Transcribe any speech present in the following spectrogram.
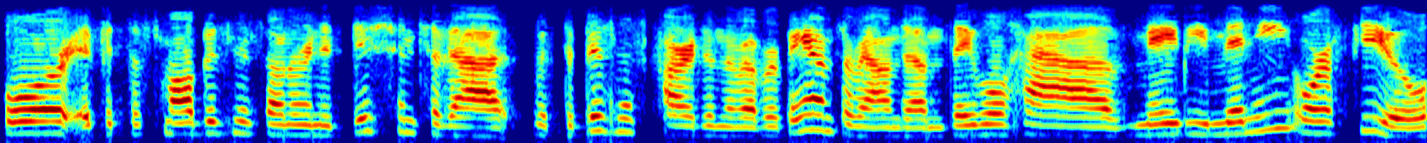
Or if it's a small business owner, in addition to that, with the business card and the rubber bands around them, they will have maybe many or a few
